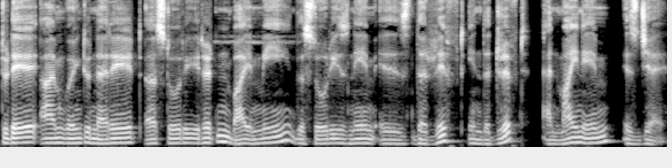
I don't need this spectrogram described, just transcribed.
Today I'm going to narrate a story written by me. The story's name is The Rift in the Drift, and my name is Jay.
